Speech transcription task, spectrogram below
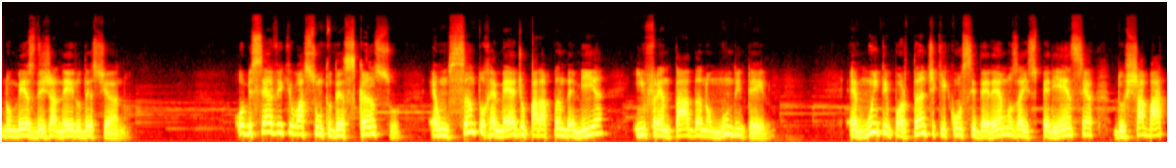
no mês de janeiro deste ano. Observe que o assunto descanso é um santo remédio para a pandemia enfrentada no mundo inteiro. É muito importante que consideremos a experiência do Shabat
